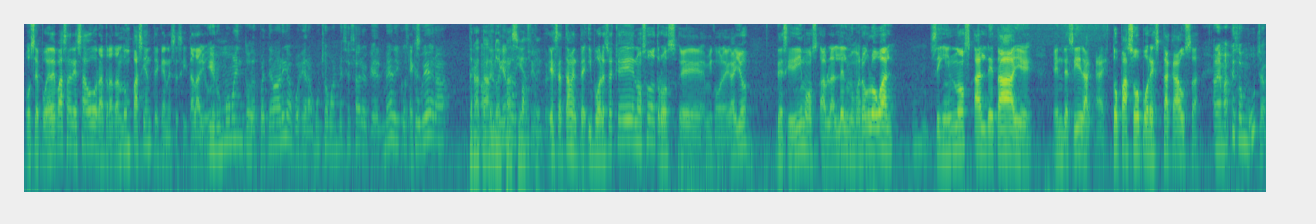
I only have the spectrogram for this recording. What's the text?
o se puede pasar esa hora tratando a un paciente que necesita la ayuda. y en un momento después de María, pues era mucho más necesario que el médico estuviera Tratando al paciente. Exactamente, y por eso es que nosotros, eh, mi colega y yo, decidimos hablar del número global Ujú. sin irnos al detalle en decir, "A- a esto pasó por esta causa. Además que son muchas.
